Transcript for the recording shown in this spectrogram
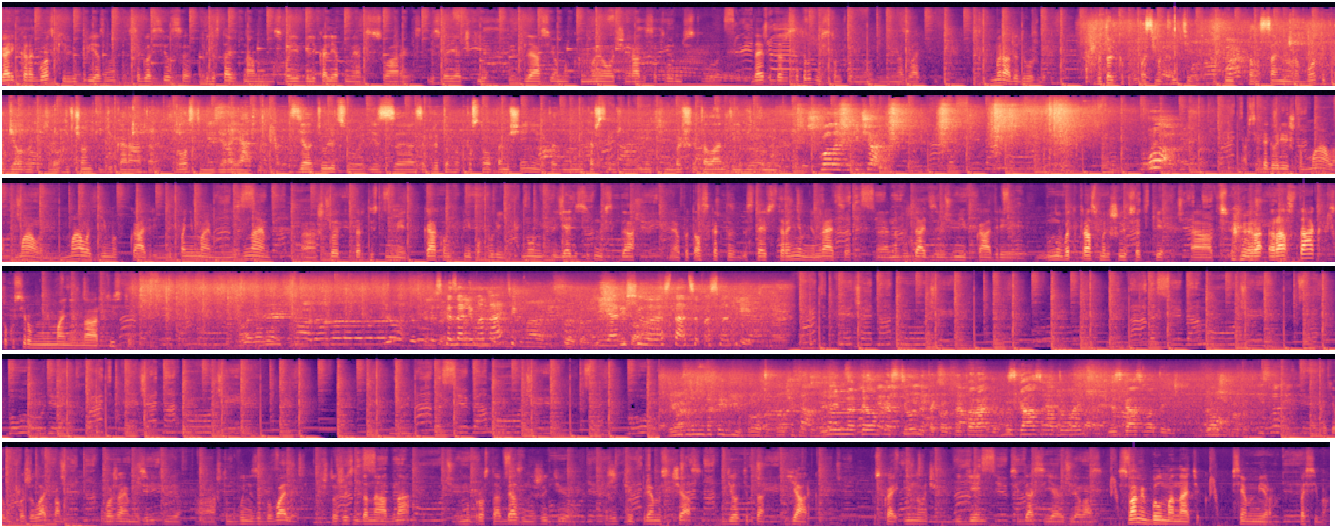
Гарик Карагодский любезно согласился предоставить нам свои великолепные аксессуары и свои очки для съемок. Мы очень рады сотрудничеству. Да, это даже сотрудничеством трудно назвать. Мы рады дружбе. Вы только посмотрите, какую колоссальную работу проделывают э, девчонки-декораторы. Просто невероятно. Сделать улицу из э, закрытого пустого помещения, это, мне кажется, нужно иметь большие таланты и видение. Школа Джеки Чана. А всегда говорили, что мало, мало, мало Димы в кадре, не понимаем, мы не знаем, а, что этот артист умеет, как он в клипах выглядит. Ну, я действительно всегда э, пытался как-то стоять в стороне, мне нравится э, наблюдать за людьми в кадре. Ну, в этот раз мы решили все-таки, раз так, сфокусируем внимание на артисте. Сказали монатик, и я решила остаться посмотреть. И он туда не доходил, просто, это очень круто. Именно в белом костюме такой препарат с газ водой и с газ воды. Хотел бы пожелать вам, уважаемые зрители, а, чтобы вы не забывали, что жизнь дана одна, и мы просто обязаны жить ее, жить ее прямо сейчас, и делать это ярко. Пускай и ночь, и день всегда сияют для вас. С вами был Монатик. Всем мира. Спасибо.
